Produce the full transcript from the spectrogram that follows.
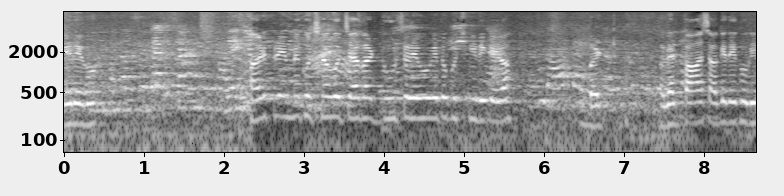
ये देखो। हर फ्रेम में कुछ ना कुछ है बट दूर से देखोगे तो कुछ नहीं दिखेगा। बट अगर पास आके देखोगे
